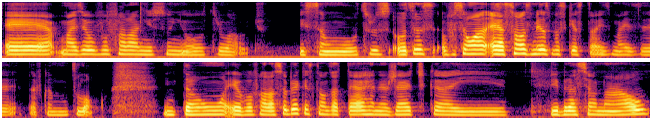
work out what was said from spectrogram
É, mas eu vou falar nisso em outro áudio. E são outros, outras, são, é, são as mesmas questões, mas está é, tá ficando muito longo. Então, eu vou falar sobre a questão da terra energética e vibracional,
